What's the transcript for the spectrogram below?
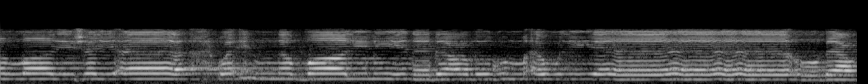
الله شيئا وإن الظالمين بعضهم أولياء بعض.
